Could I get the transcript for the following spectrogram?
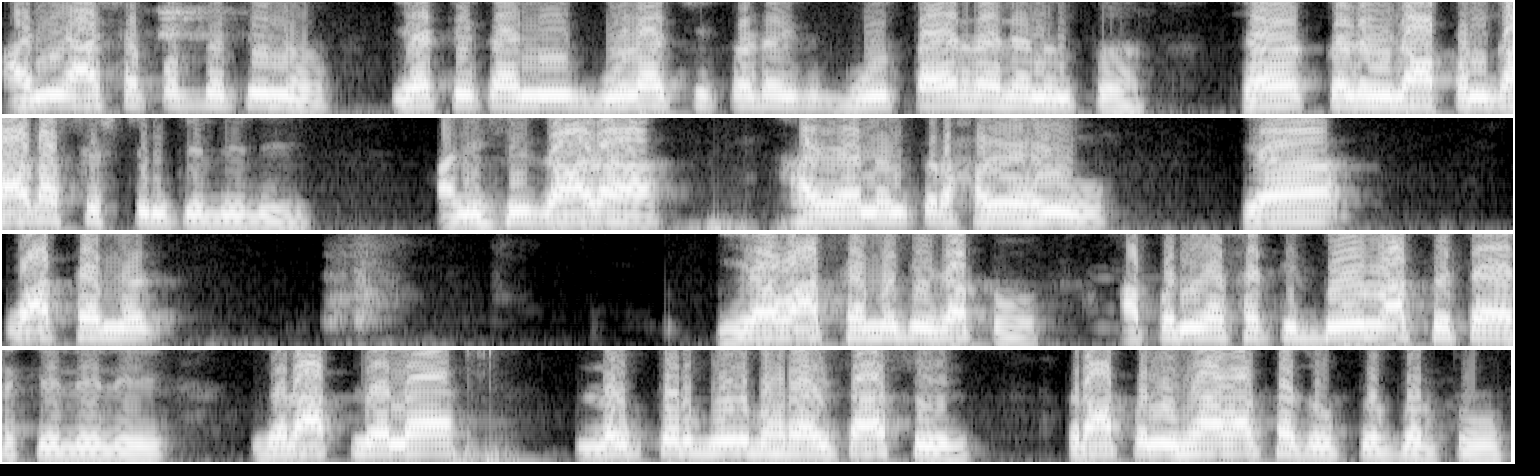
आणि अशा पद्धतीनं या ठिकाणी गुळाची कढई गुळ तयार झाल्यानंतर ह्या कढईला आपण गाडा सिस्टीम केलेली आहे. आणि ही गाडा हा यानंतर हळूहळू या वाफ्यामध्ये या वाफ्यामध्ये जातो. आपण यासाठी दोन वाफे तयार केलेले जर आपल्याला लवकर गुळ भरायचा असेल तर आपण ह्या वाफ्याचा उपयोग करतो.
